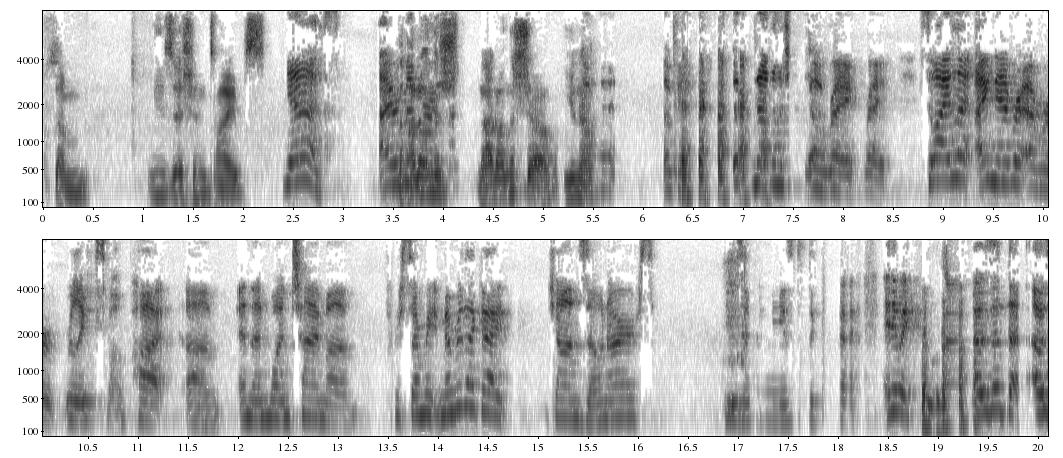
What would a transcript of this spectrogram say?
some musician types. Yes. I remember. Not on the sh- not on the show, you know. Okay. Okay. Not on the show. Oh, right, right. So I let I never ever really smoked pot. Um, and then one time, um, for some reason, remember that guy John Zonars? He was like a music guy. Anyway, I was at the I was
